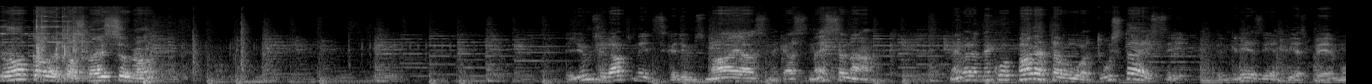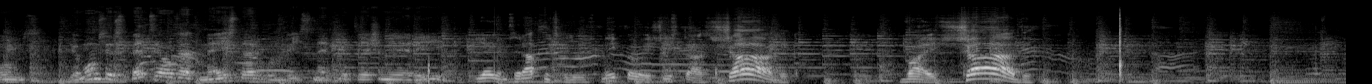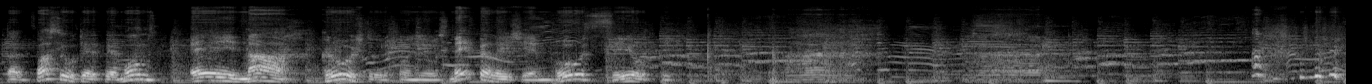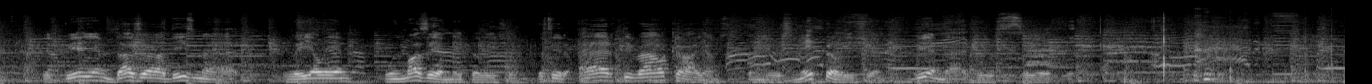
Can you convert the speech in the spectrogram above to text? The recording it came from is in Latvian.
Nu, atkal nekas nesanāk. Ja jums ir apnicis, ka jums mājās nekas nesanāk, nevarat neko pagatavot, uztaisīt, tad griezieties pie mums, jo mums ir specializēti meistari un viss nepieciešamie rīki. Ja jums ir apnicis, ka jūs nipelīši izstās šādi vai šādi, Tad pasūtiet pie mums Einah krūšturi un jūs nepelīšiem būs silti. ir pieejami dažādi izmēri, lieliem un maziem nipelīšiem. Tas ir ērti velkājams, un jūsu nipelīšiem vienmēr būs silti.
